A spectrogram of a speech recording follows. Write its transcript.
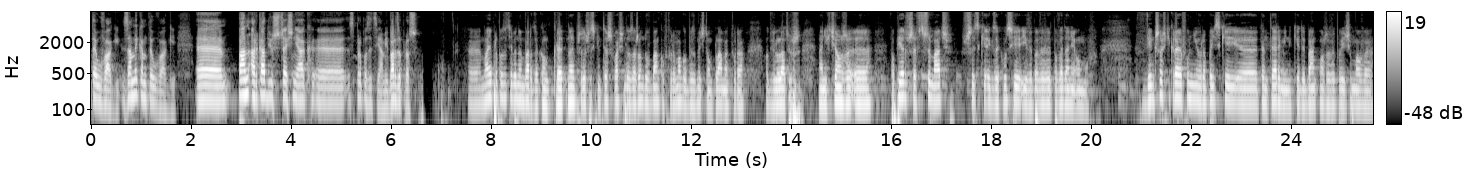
te uwagi. Zamykam te uwagi. E, Pan Arkadiusz Szcześniak e, z propozycjami. Bardzo proszę. E, Moje propozycje będą bardzo konkretne, przede wszystkim też właśnie do zarządów banków, które mogłyby zmyć tą plamę, która od wielu lat już na nich ciąży. Po pierwsze, wstrzymać wszystkie egzekucje i wypo- wypowiadanie umów. W większości krajów Unii Europejskiej ten termin, kiedy bank może wypowiedzieć umowę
